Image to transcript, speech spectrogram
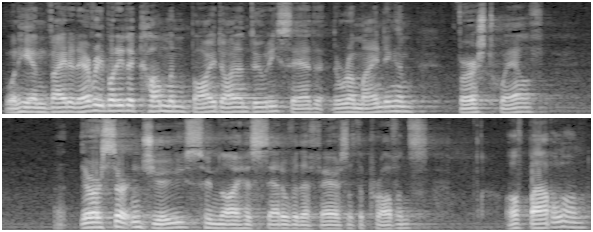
when he invited everybody to come and bow down and do what he said, they're reminding him, verse 12, uh, there are certain Jews whom thou hast set over the affairs of the province of Babylon.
